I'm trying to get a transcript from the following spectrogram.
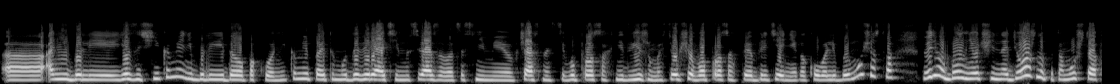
э, они были язычниками, они были идолопоклонниками, поэтому доверять им и связываться с ними, в частности, в вопросах недвижимости, вообще в вопросах приобретения какого-либо имущества, видимо, было не очень надежно, потому что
